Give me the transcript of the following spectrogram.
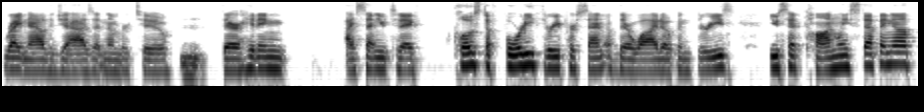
right now the Jazz at number 2 they mm-hmm. They're hitting. I sent you today close to 43% of their wide open threes. You said Conley stepping up.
